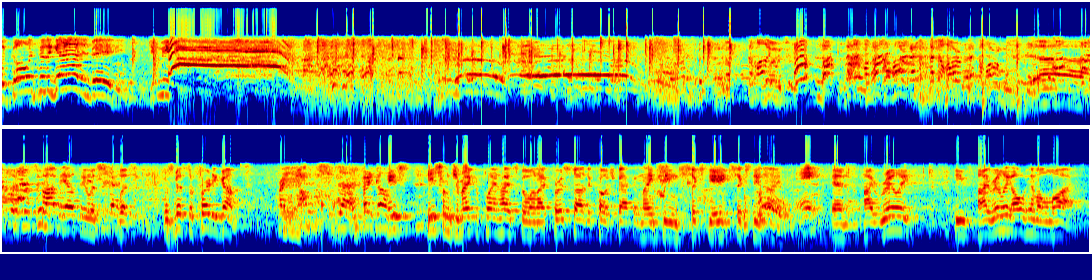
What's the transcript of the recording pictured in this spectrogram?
We're going to the garden, baby. Give me. That's a horror. That's a horror movie. Just brought me out there was, was, was Mr. Freddie Gumps. Freddie Gumps. Uh, Freddie Gumps. He's, he's from Jamaica Plain High School when I first started to coach back in 1968, 69. Hey. And I really, he, I really owe him a lot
